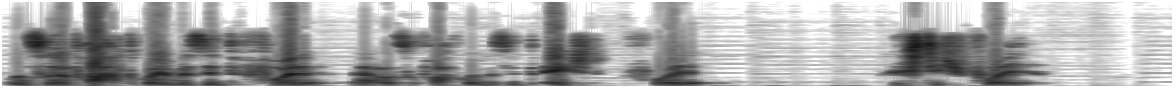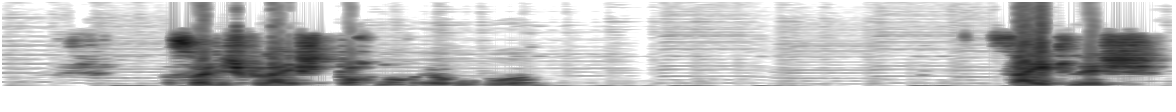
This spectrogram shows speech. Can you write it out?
unsere Frachträume sind voll. Ja, unsere Frachträume sind echt voll. Richtig voll. Sollte ich vielleicht doch noch irgendwo seitlich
